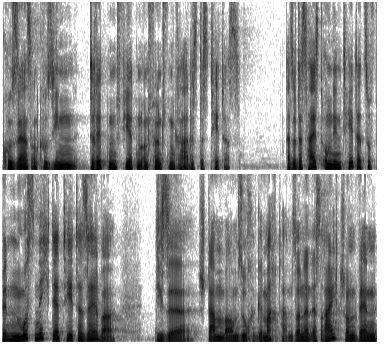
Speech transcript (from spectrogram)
Cousins und Cousinen dritten, vierten und fünften Grades des Täters. Also das heißt, um den Täter zu finden, muss nicht der Täter selber diese Stammbaumsuche gemacht haben, sondern es reicht schon, wenn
